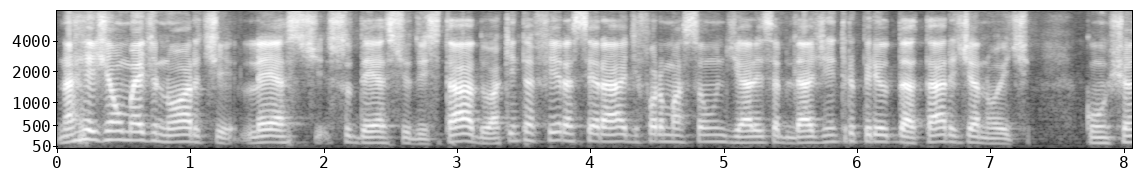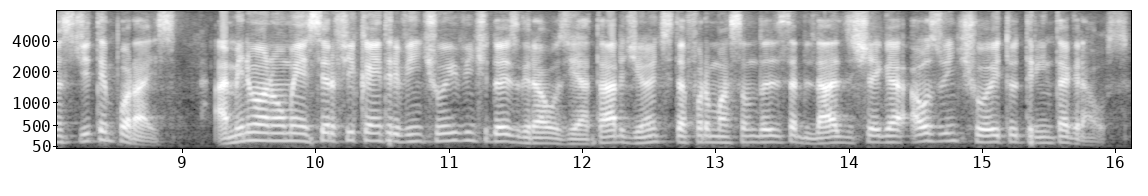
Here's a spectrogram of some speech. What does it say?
Na região médio-norte, leste, sudeste do estado, a quinta-feira será de formação de área de estabilidade entre o período da tarde e a noite, com chance de temporais. A mínima no amanhecer fica entre 21 e 22 graus e à tarde, antes da formação das estabilidades, chega aos 28, 30 graus.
